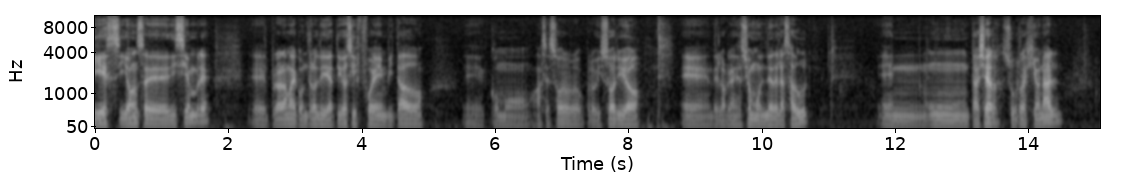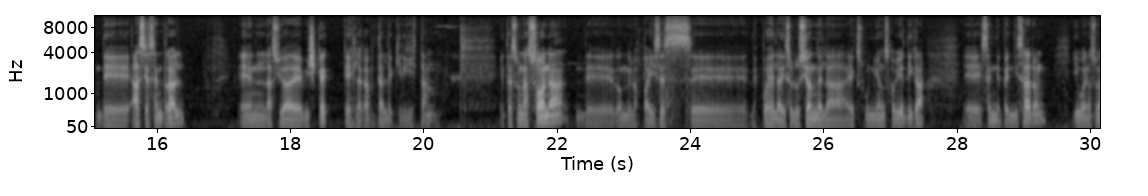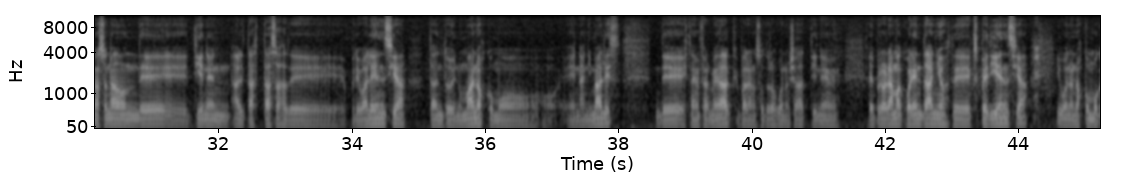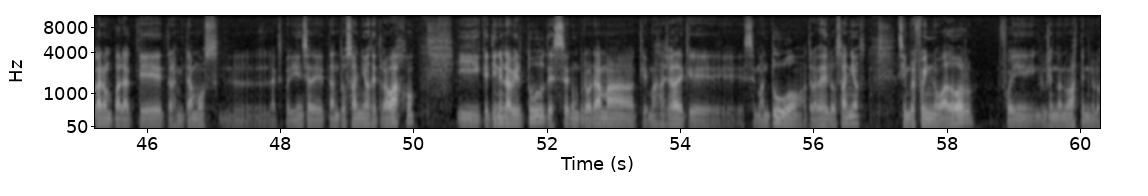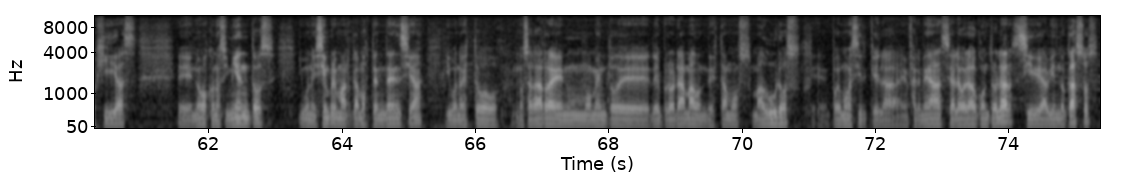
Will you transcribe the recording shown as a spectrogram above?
10 y 11 de diciembre, el programa de control de diatiosis fue invitado eh, como asesor provisorio eh, de la Organización Mundial de la Salud en un taller subregional de Asia Central en la ciudad de Bishkek, que es la capital de Kirguistán. Esta es una zona de, donde los países, después de la disolución de la ex Unión Soviética, eh, se independizaron y bueno, es una zona donde eh, tienen altas tasas de prevalencia, tanto en humanos como en animales, de esta enfermedad que para nosotros, bueno, ya tiene el programa 40 años de experiencia. Y bueno, nos convocaron para que transmitamos la experiencia de tantos años de trabajo y que tiene la virtud de ser un programa que más allá de que se mantuvo a través de los años, siempre fue innovador, fue incluyendo nuevas tecnologías, eh, nuevos conocimientos y bueno, y siempre marcamos tendencia y bueno, esto nos agarra en un momento del programa donde estamos maduros. Eh, podemos decir que la enfermedad se ha logrado controlar, sigue habiendo casos,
